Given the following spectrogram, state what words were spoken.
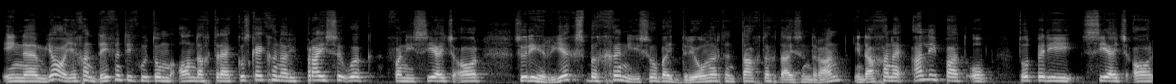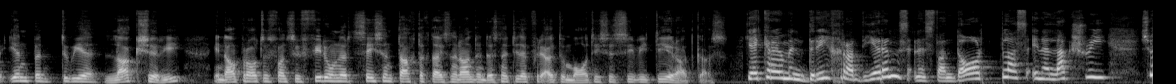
En ehm um, ja, jy gaan definitief moet hom aandag trek. Kom kyk gou na die pryse ook van die CHR. So die reeks begin hierso by 380 000 rand en dan gaan hy al die pad op tot by die CHR 1.2 luxury en dan praat ons van so 486 000 rand en dis natuurlik vir die outomatiese CVT radkas. Jy kry hom in 3 graderings in 'n standaard, plus en 'n luxury. So,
